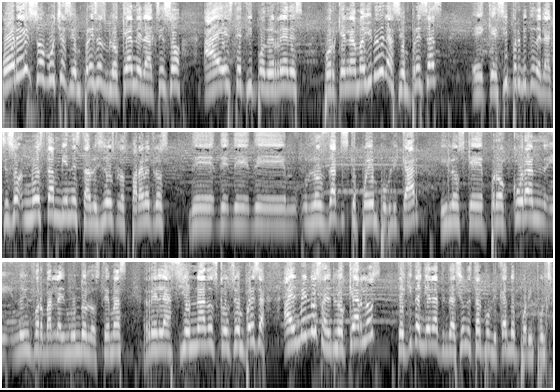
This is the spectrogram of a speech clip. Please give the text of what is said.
Por eso muchas empresas bloquean el acceso a este tipo de redes, porque en la mayoría de las empresas eh, que sí permiten el acceso no están bien establecidos los parámetros de, mm, los datos que pueden publicar y los que procuran eh, no informarle al mundo los temas relacionados con su empresa. Al menos al bloquearlos te quitan ya la tentación de estar publicando por impulso.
